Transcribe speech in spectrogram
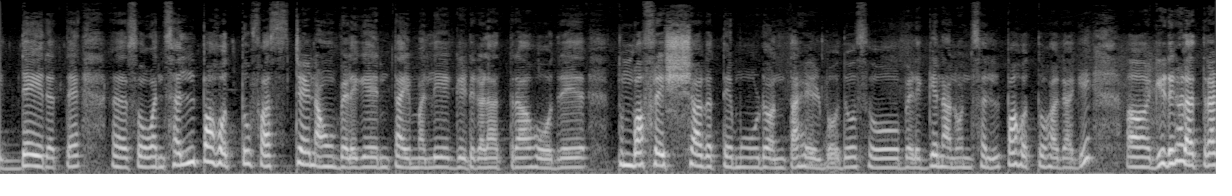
ಇದ್ದೇ ಇರುತ್ತೆ. ಸೊ ಒಂದು ಸ್ವಲ್ಪ ಹೊತ್ತು ಫಸ್ಟೇ ನಾವು ಬೆಳಗ್ಗೆ ಟೈಮಲ್ಲಿ ಗಿಡಗಳ ಹತ್ರ ಹೋದರೆ ತುಂಬ ಫ್ರೆಶ್ ಆಗುತ್ತೆ ಮೂಡು ಅಂತ ಹೇಳ್ಬೋದು. ಸೊ ಬೆಳಗ್ಗೆ ನಾನು ಒಂದು ಸ್ವಲ್ಪ ಹೊತ್ತು ಹಾಗಾಗಿ ಗಿಡಗಳ ಹತ್ರ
